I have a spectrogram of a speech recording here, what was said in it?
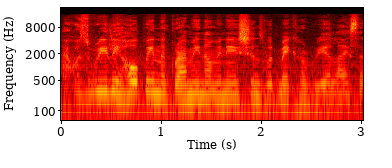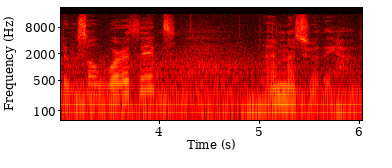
I was really hoping the Grammy nominations would make her realize that it was all worth it. I'm not sure they have.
